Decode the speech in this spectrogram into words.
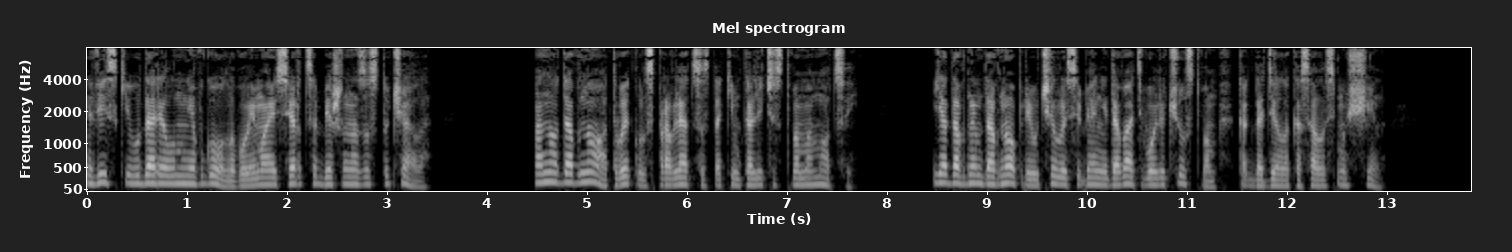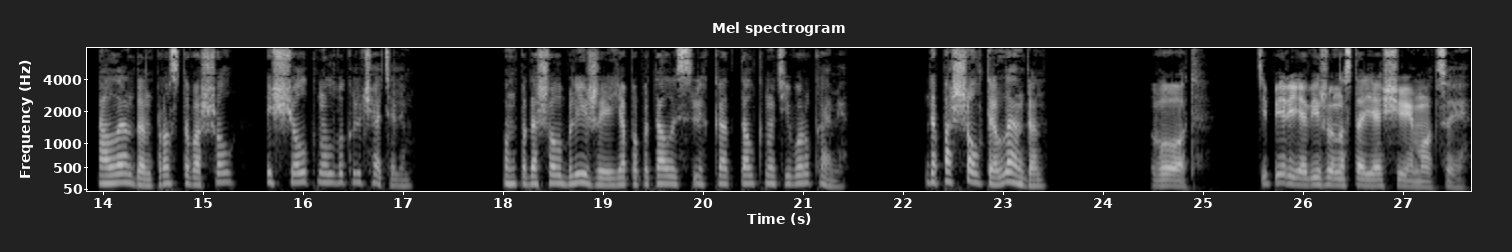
Виски ударил мне в голову, и мое сердце бешено застучало. Оно давно отвыкло справляться с таким количеством эмоций. Я давным-давно приучила себя не давать волю чувствам, когда дело касалось мужчин. А Лэндон просто вошел и щелкнул выключателем. Он подошел ближе, и я попыталась слегка оттолкнуть его руками. «Да пошел ты, Лэндон!» «Вот, теперь я вижу настоящие эмоции»,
